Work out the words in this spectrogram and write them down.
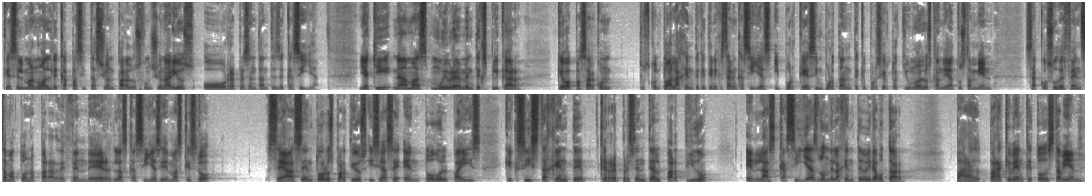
que es el manual de capacitación para los funcionarios o representantes de casilla. Y aquí nada más muy brevemente explicar qué va a pasar con, pues, con toda la gente que tiene que estar en casillas y por qué es importante que, por cierto, aquí uno de los candidatos también sacó su defensa matona para defender las casillas y demás, que esto se hace en todos los partidos y se hace en todo el país, que exista gente que represente al partido en las casillas donde la gente va a ir a votar para, para que vean que todo está bien,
